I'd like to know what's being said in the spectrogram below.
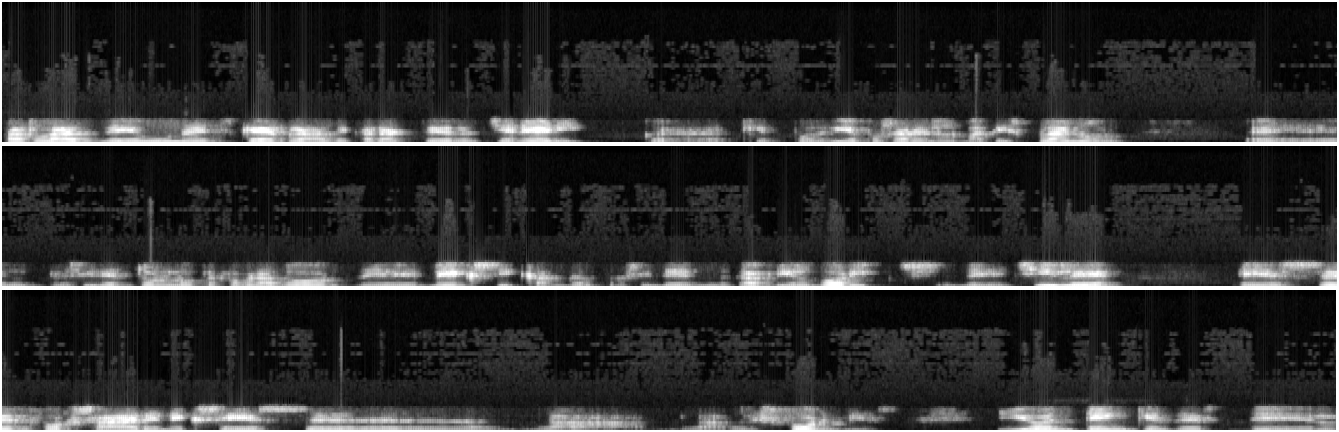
parlar d'una esquerra de caràcter genèric eh, que podria posar en el mateix plànol eh, el president López Obrador de Mèxic amb el president Gabriel Boric de Xile és eh, forçar en excés eh, la, la, les formes jo entenc que des del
